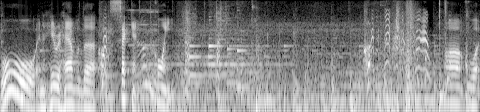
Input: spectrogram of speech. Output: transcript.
Whoa! And here we have the second coin. Oh, what?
